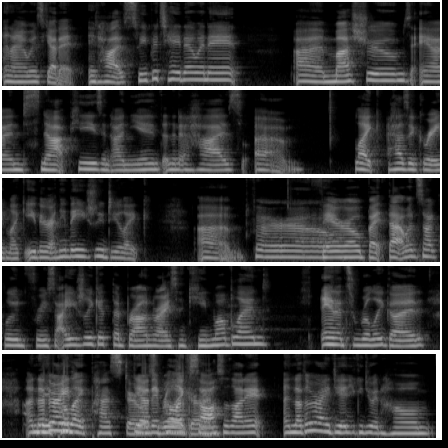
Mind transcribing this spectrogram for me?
and I always get it. It has sweet potato in it, um, mushrooms, and snap peas and onions, and then it has um, like has a grain like either. I think they usually do like um, Pharaoh. farro, but that one's not gluten free. So I usually get the brown rice and quinoa blend, and it's really good. Another they put, idea, like pesto. yeah, they put really like good. sauces on it. Another idea you can do at home.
